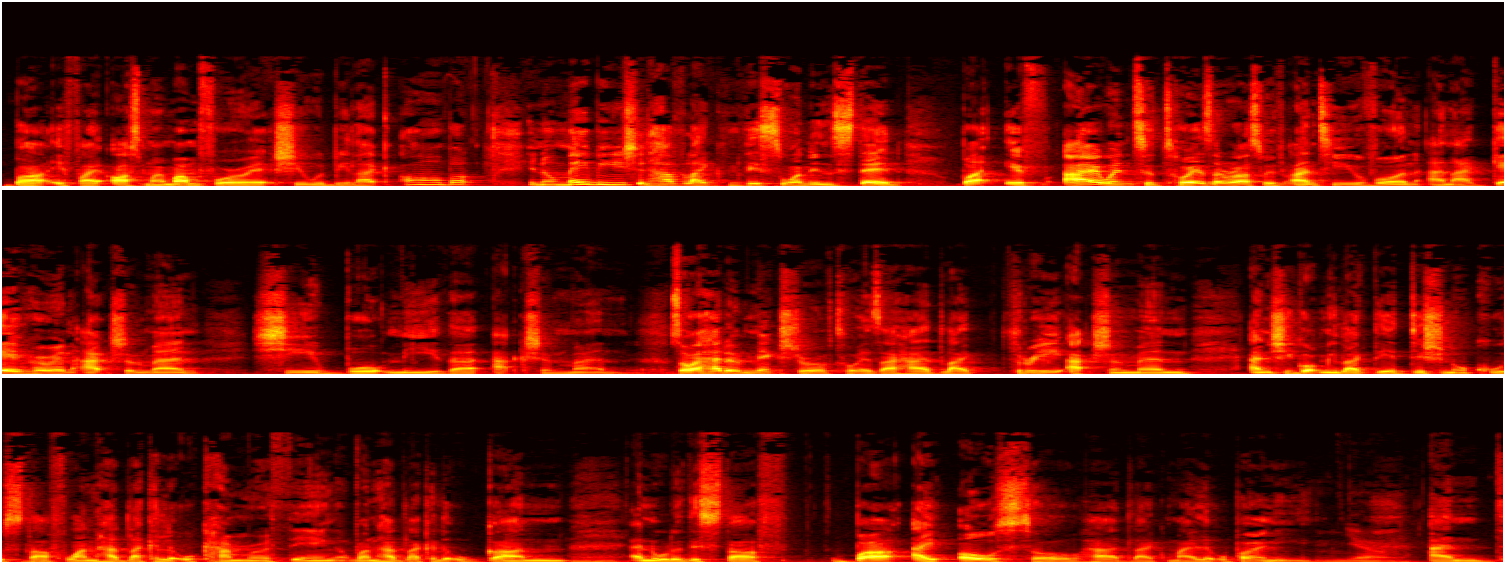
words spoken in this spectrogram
But if I asked my mum for it, she would be like, oh, but you know, maybe you should have like this one instead. But if I went to Toys R Us with Auntie Yvonne and I gave her an Action Man, she bought me the Action Man. So I had a mixture of toys. I had like three Action Men, and she got me like the additional cool stuff. One had like a little camera thing, one had like a little gun, mm-hmm. and all of this stuff. But I also had like My Little Pony mm, Yeah. and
